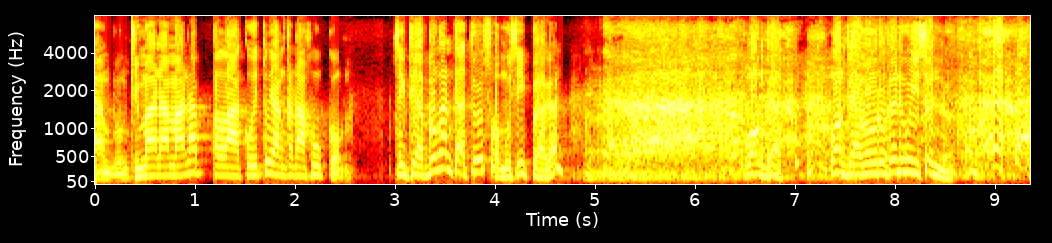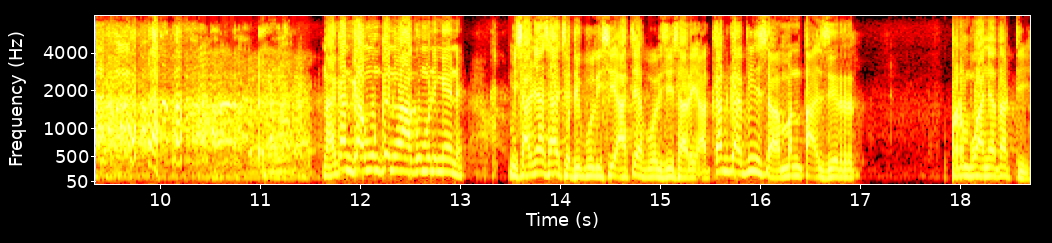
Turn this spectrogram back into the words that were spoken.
ngambung. Di mana-mana pelaku itu yang kena hukum. Sing diambung kan gak dosa, musibah kan? Wong gak wong diambung ruhin isin lho. Nah kan gak mungkin aku mending ini. Misalnya saya jadi polisi Aceh, polisi syariat, kan gak bisa mentakzir perempuannya tadi.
